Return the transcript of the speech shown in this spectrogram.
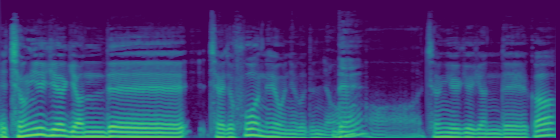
예, 정의기억연대, 제가 이제 후원회원이거든요. 네. 어, 정의기억연대가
